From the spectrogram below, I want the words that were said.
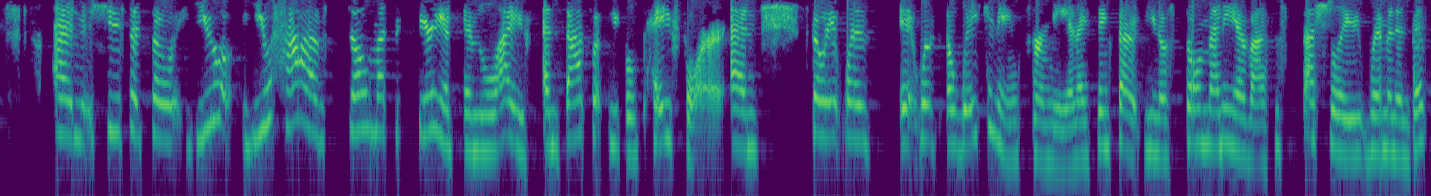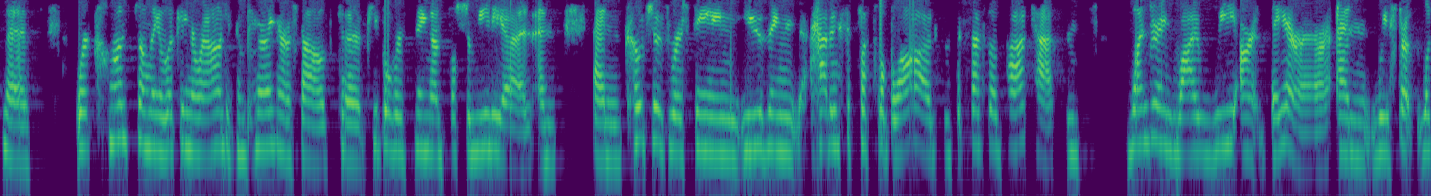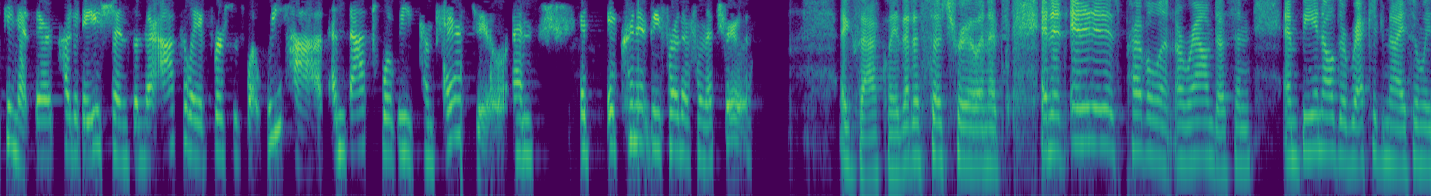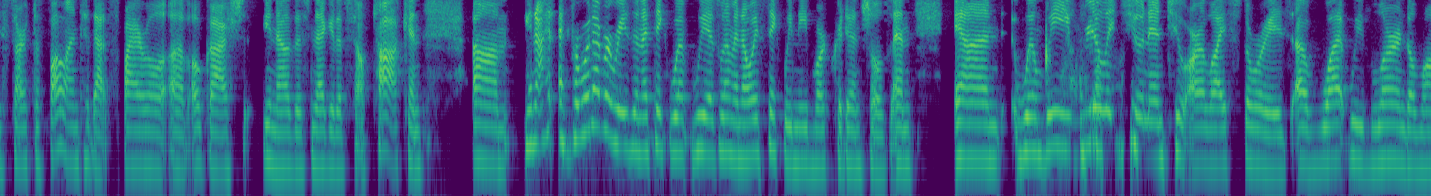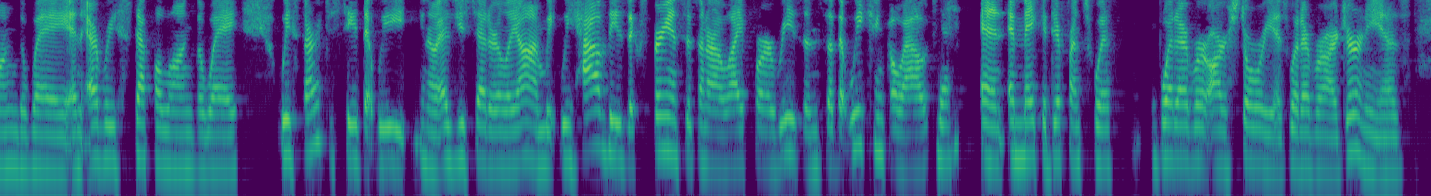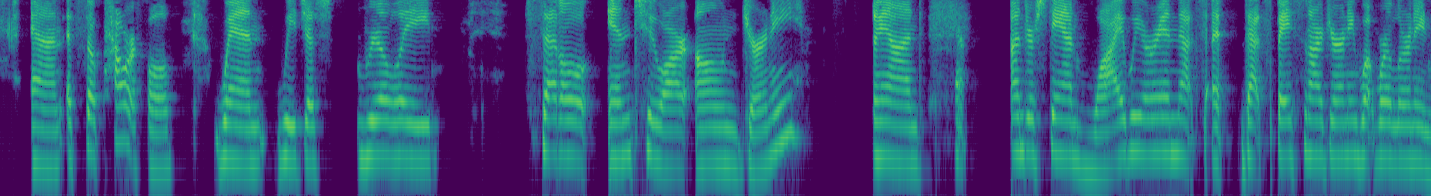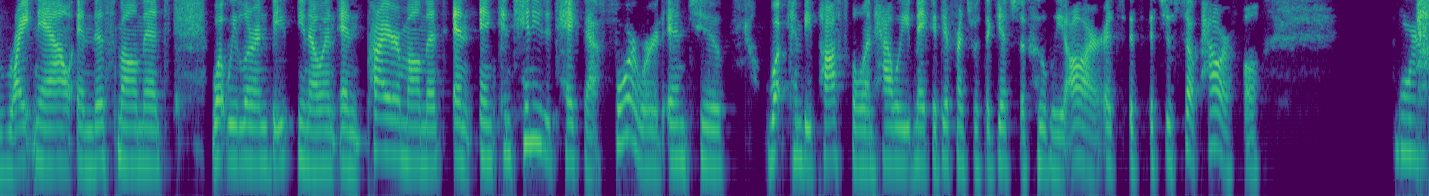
And she said, so you, you have so much experience in life and that's what people pay for. And so it was, it was awakening for me. And I think that, you know, so many of us, especially women in business, we're constantly looking around and comparing ourselves to people we're seeing on social media and, and, and coaches we're seeing using, having successful blogs and successful podcasts and wondering why we aren't there. And we start looking at their accreditations and their accolades versus what we have. And that's what we compare to. And it, it couldn't be further from the truth. Exactly. That is so true. And it's, and it, and it is prevalent around us and, and being able to recognize when we start to fall into that spiral of, oh gosh, you know, this negative self-talk. And, um, you know, and for whatever reason, I think we as women always think we need more credentials. And, and when we really tune into our life stories of what we've learned along the way and every step along the way, we start to see that we, you know, as you said early on, we, we have these experiences in our life for a reason so that we can go out yeah. and and make a difference with whatever our story is whatever our journey is. And it's so powerful when we just really settle into our own journey and yeah understand why we are in that that space in our journey what we're learning right now in this moment what we learned be, you know in, in prior moments and and continue to take that forward into what can be possible and how we make a difference with the gifts of who we are. It's it's, it's just so powerful. Yeah.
